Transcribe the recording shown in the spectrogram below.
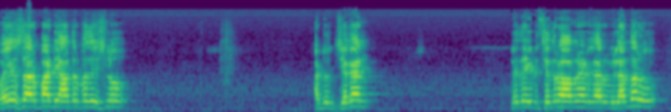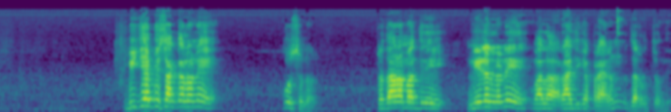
వైఎస్ఆర్ పార్టీ ఆంధ్రప్రదేశ్లో అటు జగన్ లేదా ఇటు చంద్రబాబు నాయుడు గారు వీళ్ళందరూ బీజేపీ సంఖలోనే కూర్చున్నారు. ప్రధానమంత్రి నీడల్లోనే వాళ్ళ రాజకీయ ప్రయాణం జరుగుతుంది.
